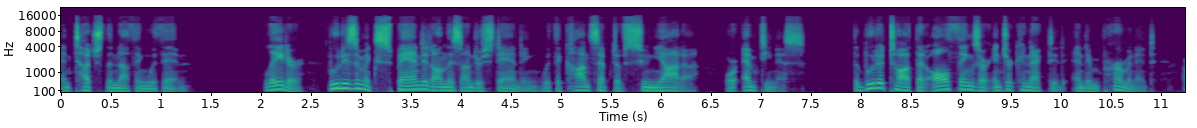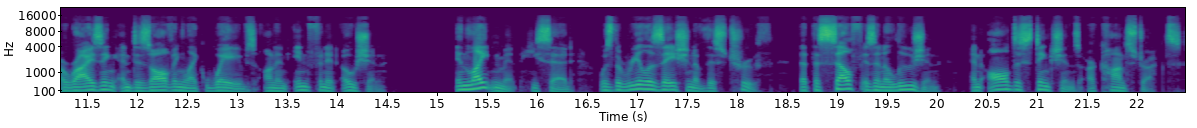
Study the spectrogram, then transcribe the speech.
and touch the nothing within. Later, Buddhism expanded on this understanding with the concept of sunyata, or emptiness. The Buddha taught that all things are interconnected and impermanent, arising and dissolving like waves on an infinite ocean. Enlightenment, he said, was the realization of this truth that the self is an illusion and all distinctions are constructs.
